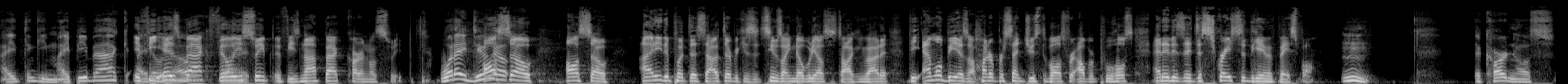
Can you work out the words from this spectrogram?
I think he might be back. If he is know, back, Philly but sweep. If he's not back, Cardinals sweep. What I do know, Also, also, I need to put this out there because it seems like nobody else is talking about it. The MLB has 100% juice the balls for Albert Pujols, and it is a disgrace to the game of baseball. the Cardinals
